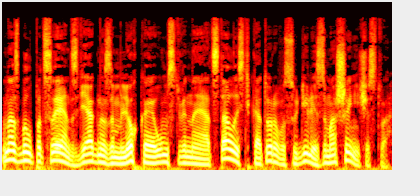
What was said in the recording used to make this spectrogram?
У нас был пациент с диагнозом легкая умственная отсталость, которого судили за мошенничество.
